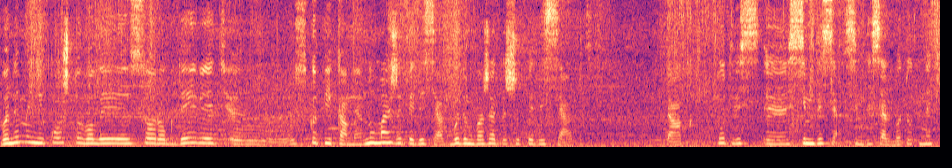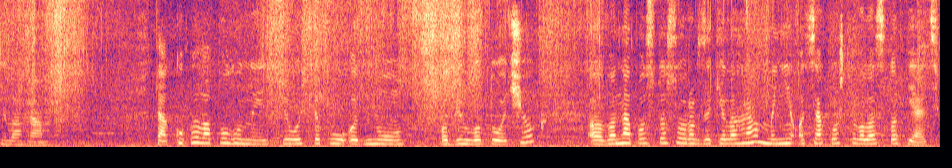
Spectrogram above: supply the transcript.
Вони мені коштували 49 е, з копійками, ну майже 50. Будемо вважати, що 50. Так, тут віс- е, 70, 70, бо тут не кілограм. Так, купила полуницю, ось таку одну, один лоточок. Е, Вона по 140 за кілограм, мені оця коштувала 105.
